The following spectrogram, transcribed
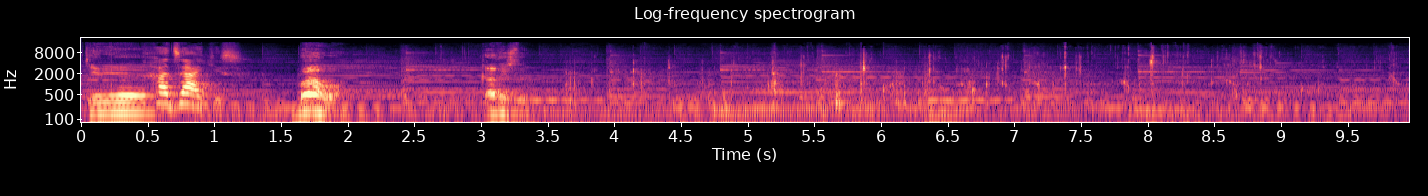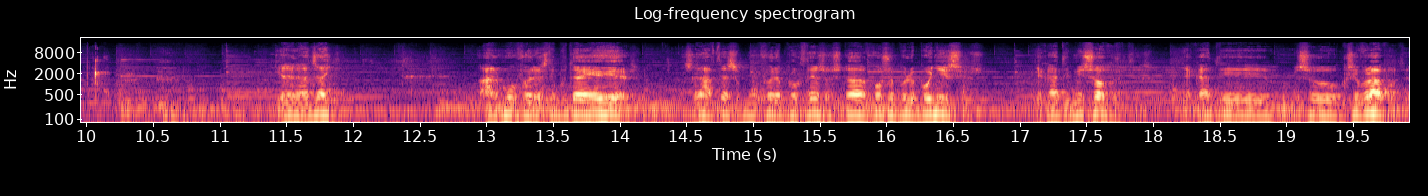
Κύριε... Χατζάκης. Μπράβο. Καθίστε. Κύριε Χατζάκη, αν μου έφερε τίποτα ιδέε, σαν αυτές που μου έφερε προχθές ο συνάδελφος ο Πελοποννήσιος, για κάτι μισόκριτες, για κάτι μισοξιβράκωτε,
